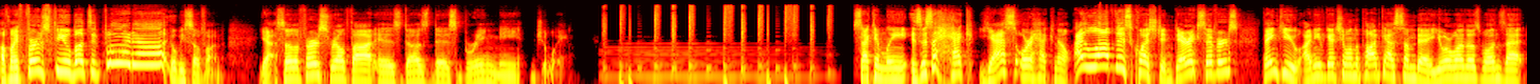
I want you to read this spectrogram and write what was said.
of my first few months in Florida. It'll be so fun. Yeah. So the first real thought is Does this bring me joy? Secondly, is this a heck yes or a heck no? I love this question. Derek Sivers, thank you. I need to get you on the podcast someday. You are one of those ones that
